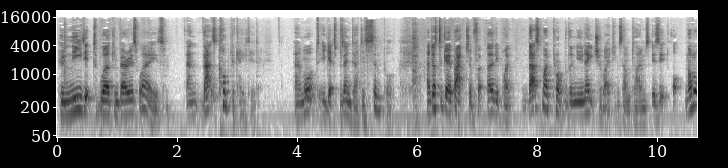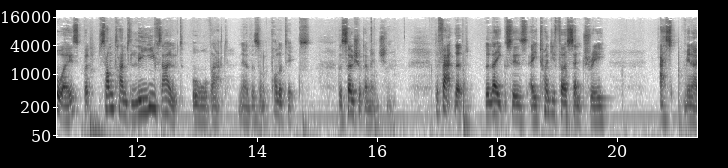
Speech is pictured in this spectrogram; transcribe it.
who need it to work in various ways. And that's complicated. And what he gets presented at is simple. And just to go back to an early point, that's my problem with the new nature writing sometimes, is it not always, but sometimes leaves out all that. You know, the sort of politics, the social dimension. The fact that the lakes is a 21st century as, you know,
